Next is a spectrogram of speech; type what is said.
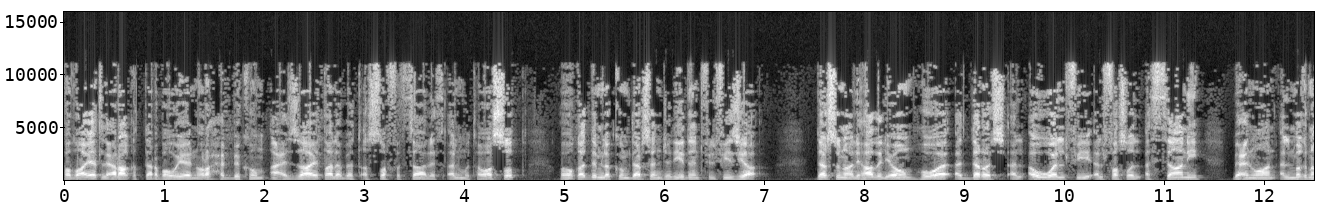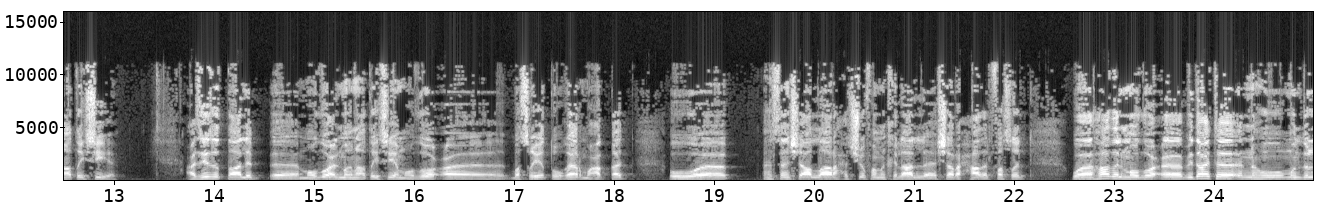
فضائية العراق التربوية نرحب بكم أعزائي طلبة الصف الثالث المتوسط وأقدم لكم درسا جديدا في الفيزياء. درسنا لهذا اليوم هو الدرس الأول في الفصل الثاني بعنوان المغناطيسية. عزيزي الطالب آه، موضوع المغناطيسية موضوع آه، بسيط وغير معقد وهسه إن شاء الله راح تشوفه من خلال شرح هذا الفصل. وهذا الموضوع آه، بدايته إنه منذ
